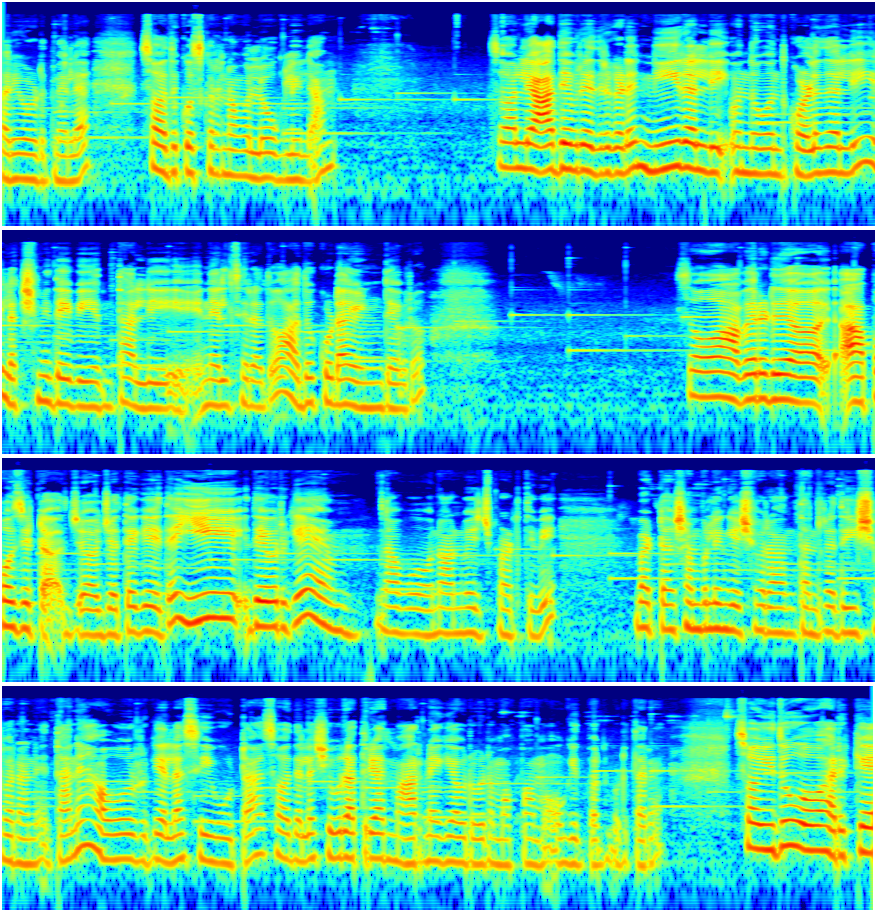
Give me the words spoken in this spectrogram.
ಮರಿ ಹೊಡೆದ್ಮೇಲೆ. ಸೊ ಅದಕ್ಕೋಸ್ಕರ ನಾವು ಅಲ್ಲಿ ಹೋಗಲಿಲ್ಲ. ಸೊ ಅಲ್ಲಿ ಆ ದೇವ್ರ ಎದುರುಗಡೆ ನೀರಲ್ಲಿ ಒಂದು ಒಂದು ಕೊಳದಲ್ಲಿ ಲಕ್ಷ್ಮೀ ದೇವಿ ಅಂತ ಅಲ್ಲಿ ನೆಲೆಸಿರೋದು, ಅದು ಕೂಡ ಹೆಣ್ದೇವರು. ಸೊ ಅವೆರಡು ಆಪೋಸಿಟ್ ಜೊತೆಗೆ ಇದೆ. ಈ ದೇವ್ರಿಗೆ ನಾವು ನಾನ್ ವೆಜ್ ಮಾಡ್ತೀವಿ. ಬಟ್ ಶಂಭುಲಿಂಗೇಶ್ವರ ಅಂತಂದರೆ ಅದು ಈಶ್ವರನೇ ತಾನೇ, ಅವ್ರಿಗೆಲ್ಲ ಸಿಹಿ ಊಟ. ಸೊ ಅದೆಲ್ಲ ಶಿವರಾತ್ರಿ ಆದ ಮಾರನೆಗೆ ಅವರು ನಮ್ಮ ಅಪ್ಪ ಅಮ್ಮ ಹೋಗಿದ್ದು ಬಂದ್ಬಿಡ್ತಾರೆ. ಸೊ ಇದು ಹರಕೆ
